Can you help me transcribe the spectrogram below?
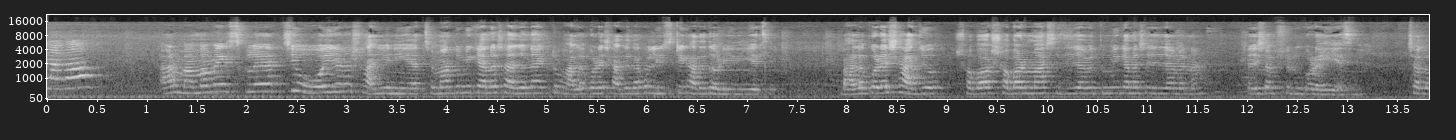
না না না মামা আর মামামের স্কুলে যাচ্ছি, ওই যেন সাজিয়ে নিয়ে যাচ্ছে। মা, তুমি কেন সাজো না? একটু ভালো করে সাজো। দেখো লিপস্টিক হাতে ধরিয়ে দিয়েছে। ভালো করে সাজো। সবার সবার মা সেজে যাবে, তুমি কেন সেজে যাবে না? সেই সব শুরু করে দিয়েছে চলো।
